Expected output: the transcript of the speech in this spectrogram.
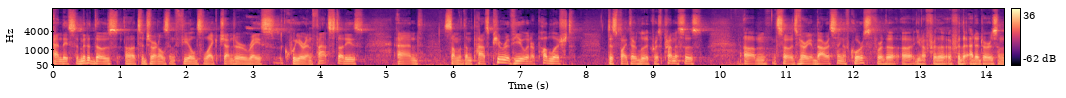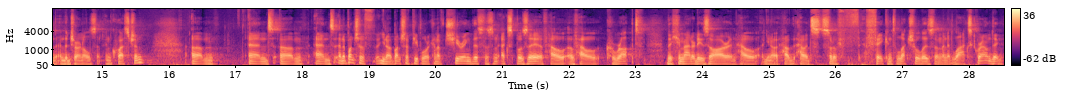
and they submitted those uh, to journals in fields like gender, race, queer, and fat studies. And some of them pass peer review and are published, despite their ludicrous premises. Um, so it's very embarrassing, of course, for the, uh, you know, for the, for the editors and, and the journals in, in question. Um, and, um, and, and a bunch of you know a bunch of people are kind of cheering this as an expose of how of how corrupt the humanities are and how you know how, how it's sort of fake intellectualism and it lacks grounding,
